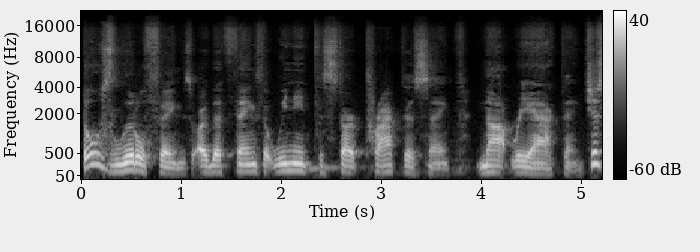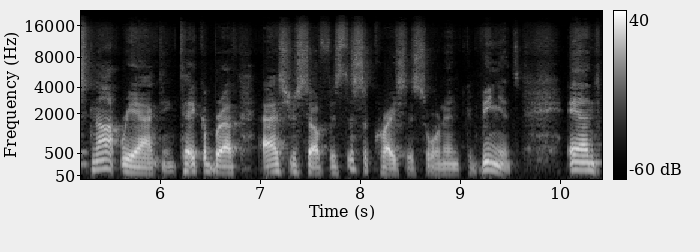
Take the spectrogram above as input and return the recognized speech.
those little things are the things that we need to start practicing not reacting. Just not reacting. Take a breath. Ask yourself is this a crisis or an inconvenience? And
